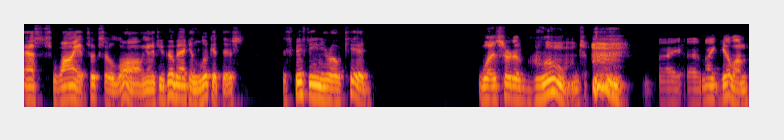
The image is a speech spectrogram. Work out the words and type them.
asks why it took so long, and if you go back and look at this, this 15 year old kid was sort of groomed by uh, Mike Gillum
